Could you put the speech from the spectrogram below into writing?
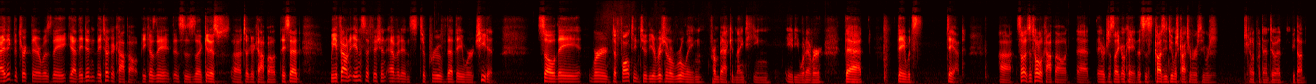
I think the trick there was they, yeah, they didn't. They took a cop out because they. This is uh, Guinness uh, took a cop out. They said we found insufficient evidence to prove that they were cheated. So they were defaulting to the original ruling from back in 1980, whatever, that they would stand. Uh, so it's a total cop out that they were just like, okay, this is causing too much controversy. We're just, going to put an end to it, be done.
